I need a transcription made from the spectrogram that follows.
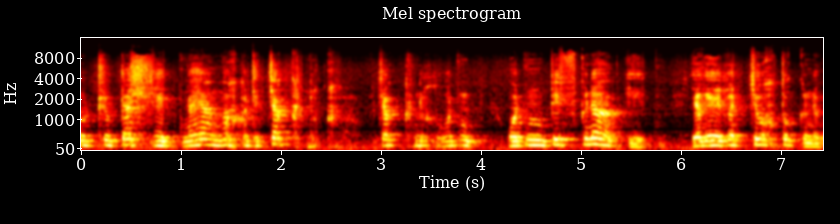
кутлу таллит наянгаркутаккнеқ таккнеқ утен утен пифкнааки ягеэқатсуарпуккнеқ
